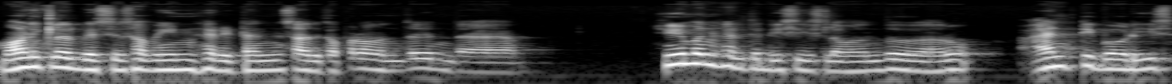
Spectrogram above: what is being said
மாலிகுலர் பேசிஸ் ஆஃப் இன்ஹெரிட்டன்ஸ் அதுக்கப்புறம் வந்து இந்த ஹியூமன் ஹெல்த் டிசீஸில் வந்து வரும். ஆன்டிபாடிஸ்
